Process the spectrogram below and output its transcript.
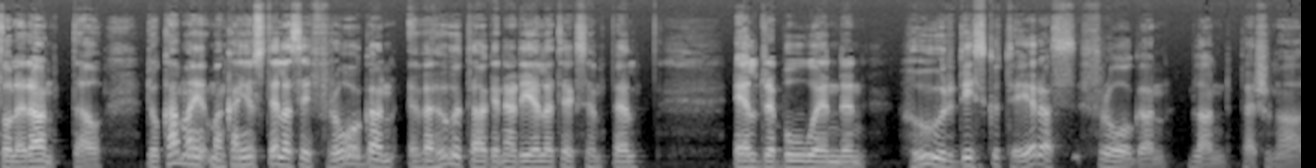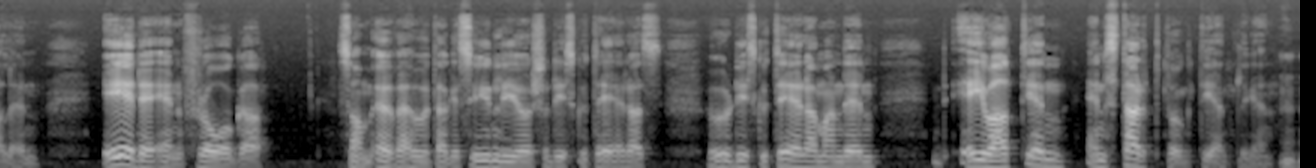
toleranta. Och då kan man, man kan ju ställa sig frågan överhuvudtaget när det gäller till exempel äldreboenden, hur diskuteras frågan bland personalen? Är det en fråga som överhuvudtaget synliggörs och diskuteras? Hur diskuterar man den? Det är ju alltid en, en startpunkt egentligen. Mm.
